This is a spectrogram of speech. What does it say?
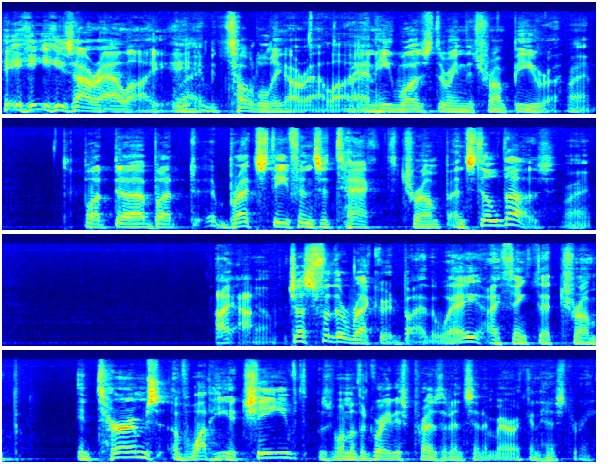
He, he, he's our ally, Right. totally our ally, and he was during the Trump era. Right, But uh, but Bret Stephens attacked Trump and still does. right. I, I just for the record, by the way, I think that Trump, in terms of what he achieved, was one of the greatest presidents in American history.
